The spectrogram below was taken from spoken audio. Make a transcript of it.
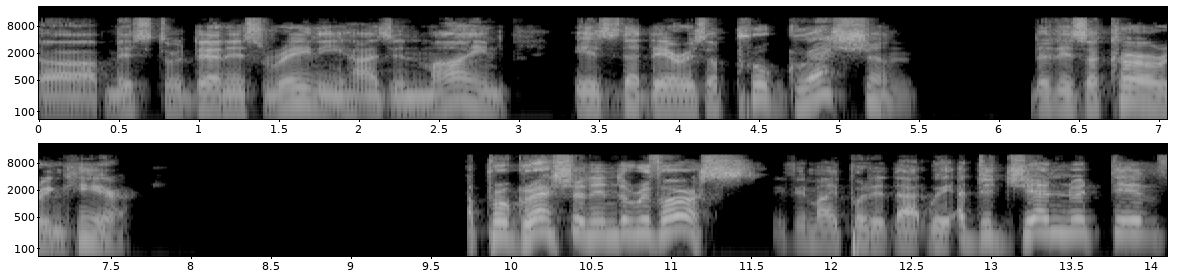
uh, Mr. Dennis Rainey has in mind is that there is a progression that is occurring here. A progression in the reverse, if you might put it that way, a degenerative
